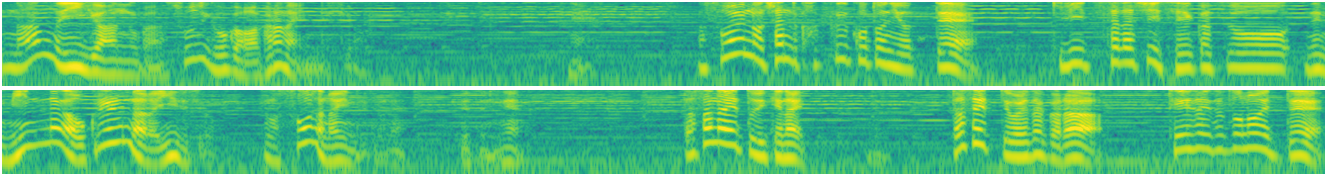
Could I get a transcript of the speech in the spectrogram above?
何の意義があるのか正直僕は分からないんですよ、ね、そういうのをちゃんと書くことによって規律正しい生活を、ね、みんなが送れるならいいですよ。でもそうじゃないんですよね。別にね。出さないといけない。出せって言われたから体裁整えて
